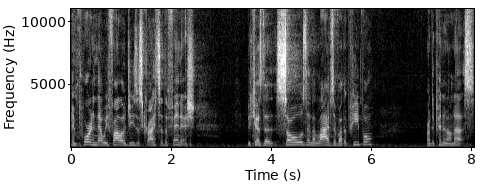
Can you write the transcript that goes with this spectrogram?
important that we follow Jesus Christ to the finish because the souls and the lives of other people are dependent on us.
